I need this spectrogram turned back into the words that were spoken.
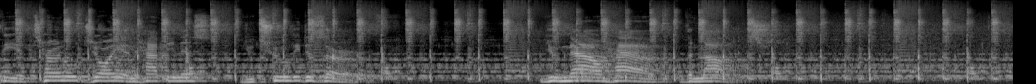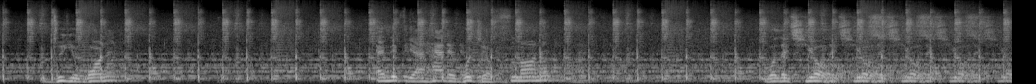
the eternal joy and happiness you truly deserve. You now have the knowledge. Do you want it? And if you had it, would you flaunt it? Well, it's yours, it's yours, it's yours, it's yours, it's yours.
